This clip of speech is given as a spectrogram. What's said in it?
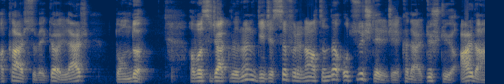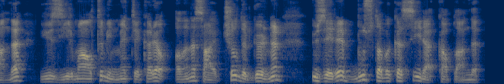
akarsu ve göller dondu. Hava sıcaklığının gece sıfırın altında 33 dereceye kadar düştüğü Ardahan'da 126 bin metrekare alana sahip Çıldır Gölü'nün üzeri buz tabakasıyla kaplandı.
